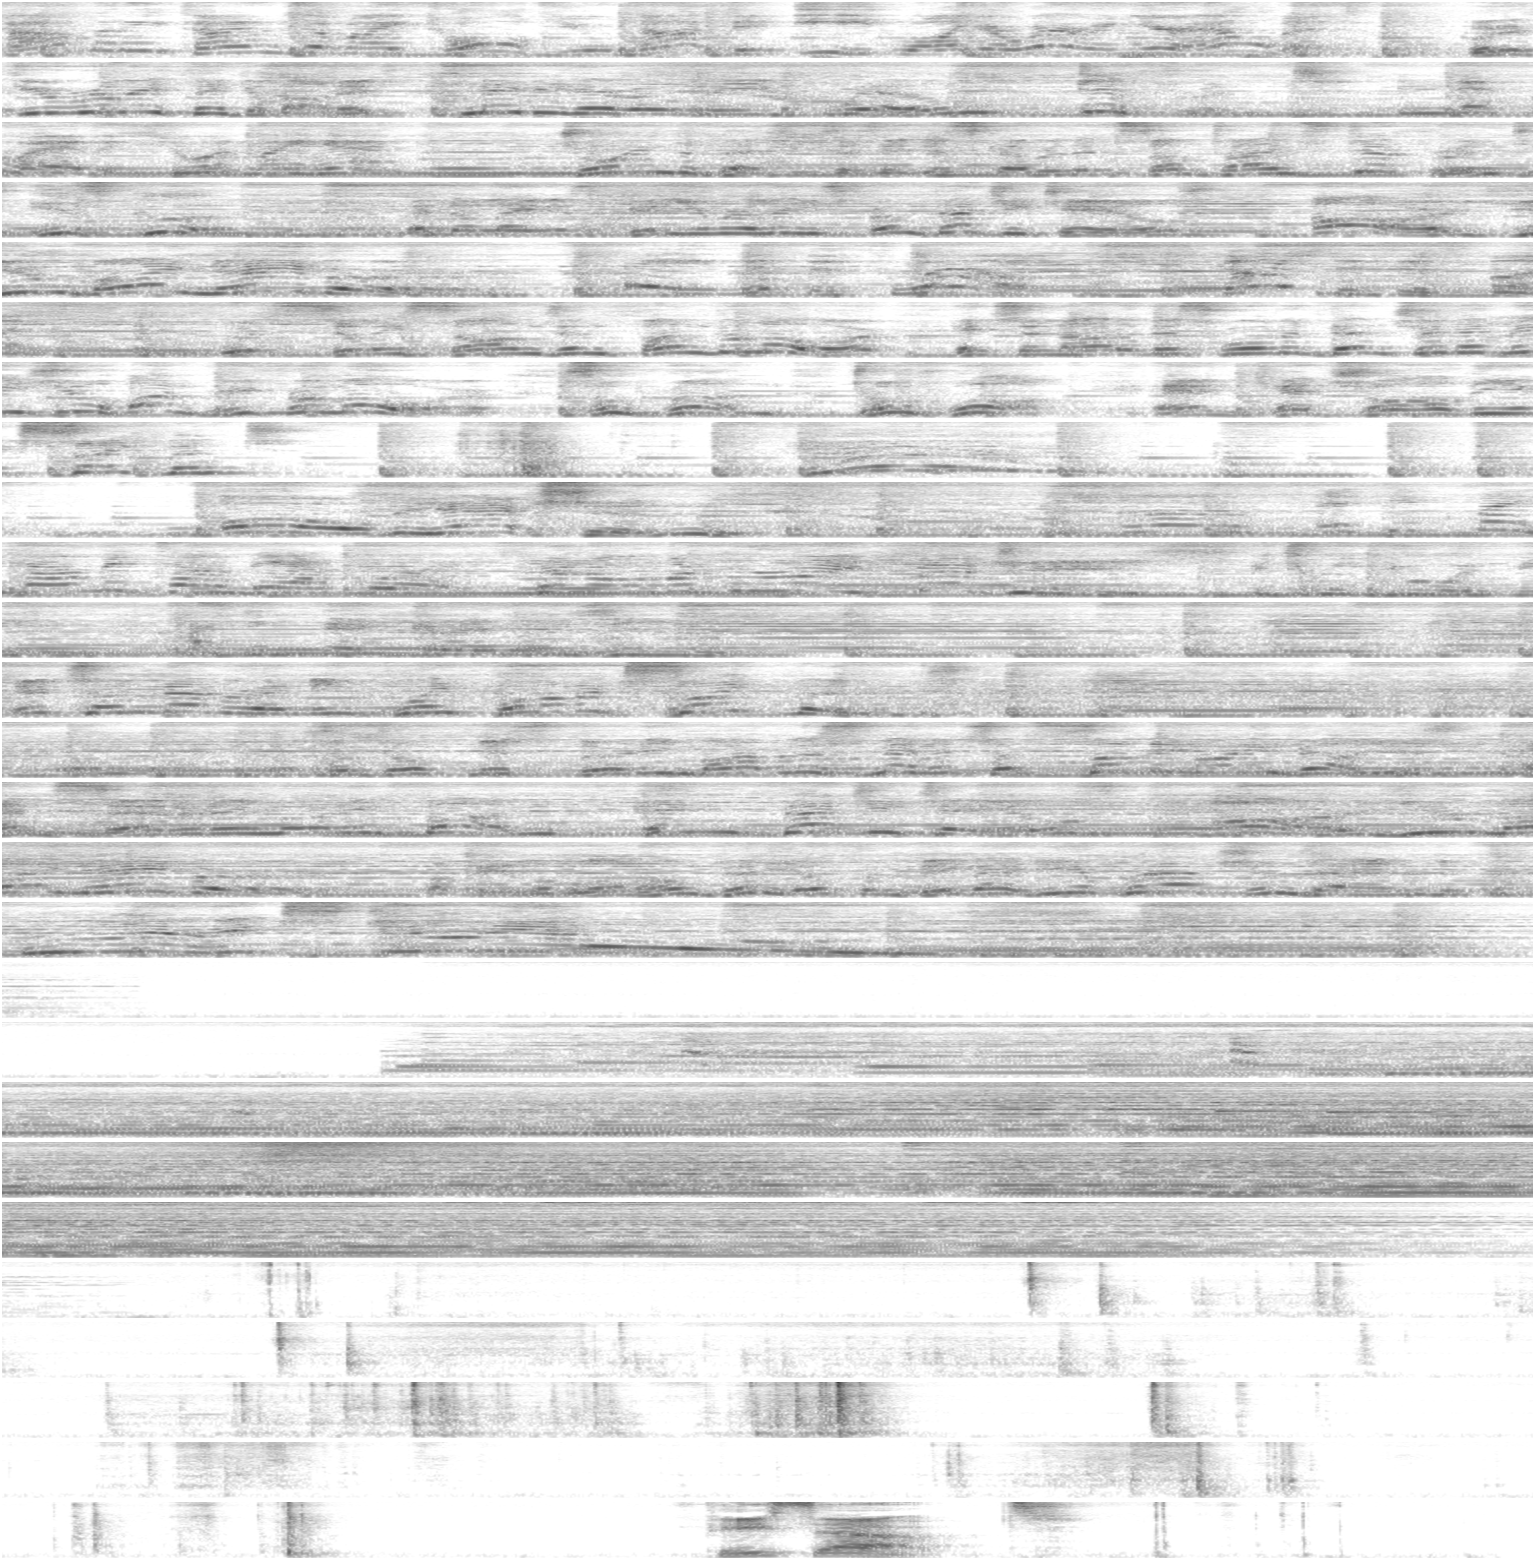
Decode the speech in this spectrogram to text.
how many times have I told you not to eat while you're wearing your helmet? But if you really think about it, maybe they're only, well, different. That's why I have a shoe on my head? Join the veggies as they discover that sometimes different is good. And the latest video release from VeggieTales, Are You My Neighbor? Hey, this is swell. Gosh, this is fun. With silly songs and fun galore, it's an out-of-this-world adventure that leaves you hungry for more. So run, don't walk, and catch all the excitement. all the action, my helmet's on backwards. and all the great veggies. Between you and me, I think they're crazy. It's a never-ending plate full of excitement. So don't miss 30 marvelous minutes of Sunday morning values and Saturday morning fun in Veggie Tales Are You My Neighbor? Available on home video from Big Idea Productions and Lyrick Studios. Peace out.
